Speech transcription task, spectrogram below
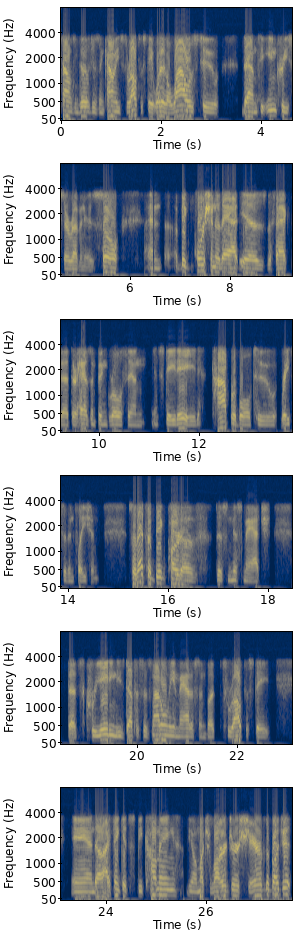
towns and villages and counties throughout the state what it allows to them to increase their revenues. So, and a big portion of that is the fact that there hasn't been growth in, in state aid comparable to rates of inflation. So that's a big part of this mismatch that's creating these deficits not only in Madison but throughout the state. And uh, I think it's becoming, you know, a much larger share of the budget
